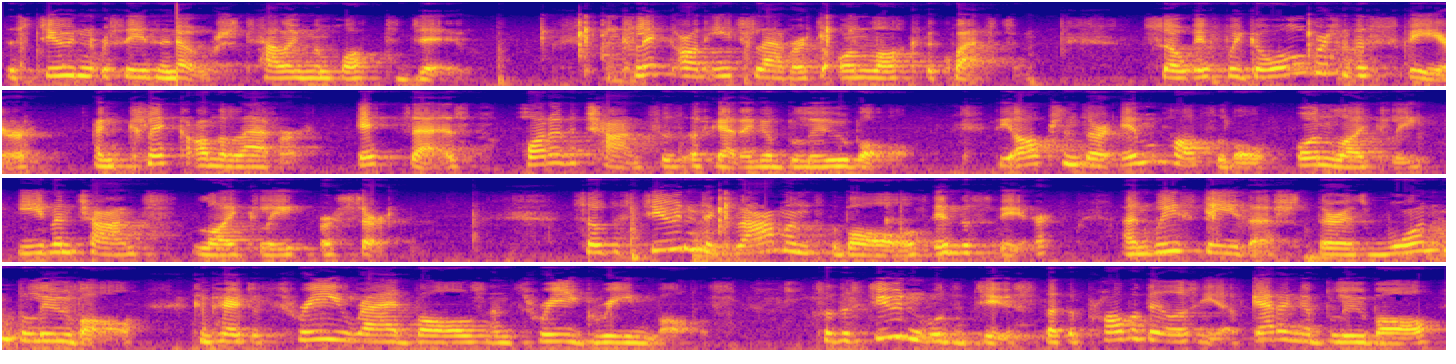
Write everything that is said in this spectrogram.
the student receives a note telling them what to do. Click on each lever to unlock the question. So if we go over to the sphere and click on the lever, it says, what are the chances of getting a blue ball? The options are impossible, unlikely, even chance, likely, or certain. So the student examines the balls in the sphere and we see that there is one blue ball compared to three red balls and three green balls. So the student will deduce that the probability of getting a blue ball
